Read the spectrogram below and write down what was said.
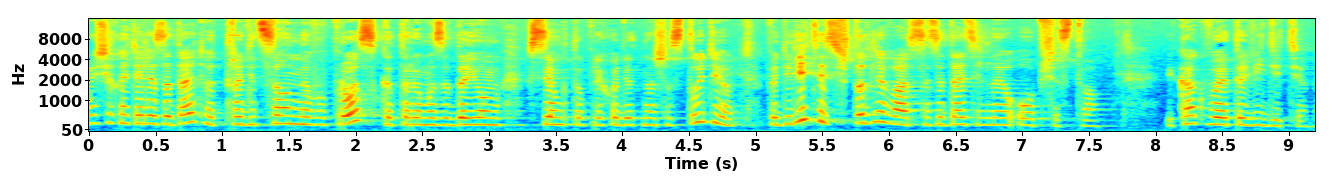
Мы еще хотели задать вот традиционный вопрос, который мы задаем всем, кто приходит в нашу студию. Поделитесь, что для вас созидательное общество и как вы это видите?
